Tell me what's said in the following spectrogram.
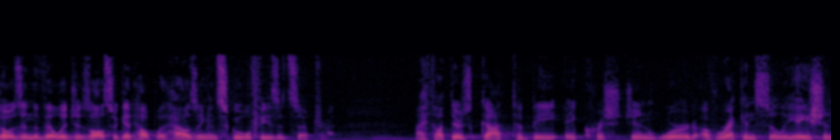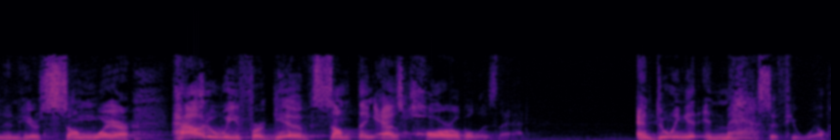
Those in the villages also get help with housing and school fees, etc. I thought there's got to be a Christian word of reconciliation in here somewhere. How do we forgive something as horrible as that? And doing it in mass, if you will.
